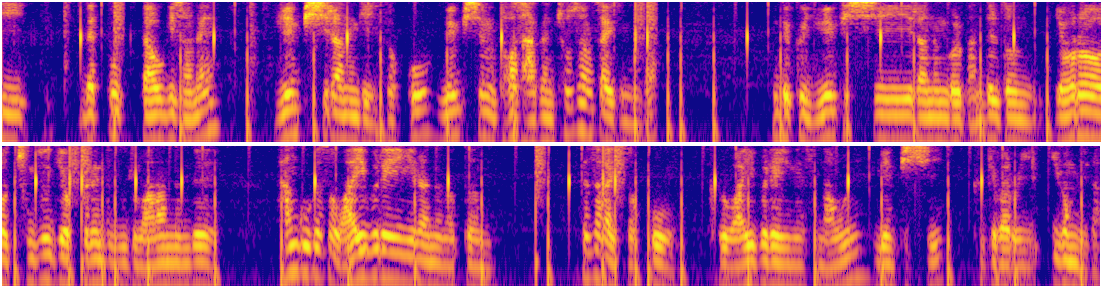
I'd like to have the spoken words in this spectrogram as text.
이 넷북 나오기 전에 UMPC라는 게 있었고 UMPC는 더 작은 초소형 사이즈입니다. 근데 그 UMPC라는 걸 만들던 여러 중소기업 브랜드들도 많았는데 한국에서 와이브레인이라는 어떤 회사가 있었고 그 와이브레인에서 나온 UMPC 그게 바로 이, 이겁니다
